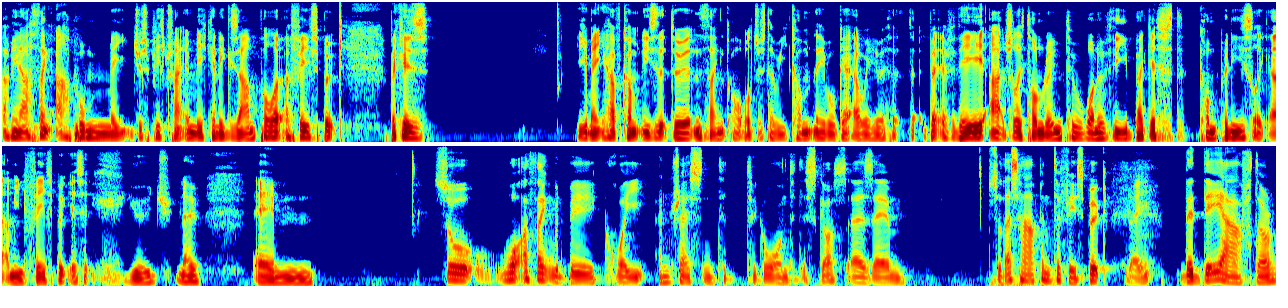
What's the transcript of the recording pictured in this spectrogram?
I mean, I think Apple might just be trying to make an example out of Facebook because you might have companies that do it and think, oh, we're just a wee company, we'll get away with it. But if they actually turn around to one of the biggest companies, like, I mean, Facebook is huge now. Um, So what I think would be quite interesting to, to go on to discuss is um, so this happened to Facebook. right. The day after,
